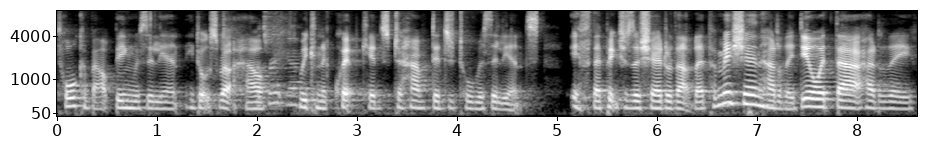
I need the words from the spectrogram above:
talk about being resilient. He talks about how right, yeah. we can equip kids to have digital resilience. If their pictures are shared without their permission, how do they deal with that? How do they,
